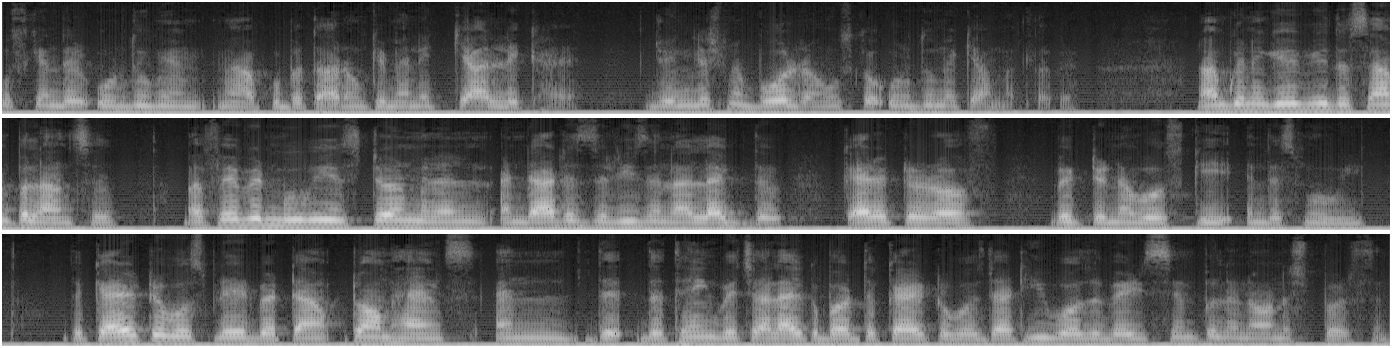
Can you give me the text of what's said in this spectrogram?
उसके अंदर उर्दू में मैं आपको बता रहा हूँ कि मैंने क्या लिखा है जो इंग्लिश में बोल रहा हूँ उसका उर्दू में क्या मतलब है Now I'm going to give you the sample answer. My favorite movie is Terminal, and that is the reason I like the character of Victor Navorski in this movie. The character was played by Tom, Tom Hanks, and the, the thing which I like about the character was that he was a very simple and honest person.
